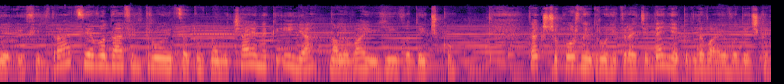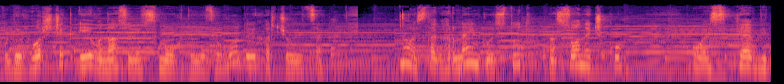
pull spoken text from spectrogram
є і фільтрація, вода фільтрується, тут в мене чайник, і я наливаю їй водичку. Так що кожний другий, третій день я підливаю водички туди в горщик, і вона собі всмоктує цю воду і харчується. Ну, ось так гарненько, ось тут, на сонечку. Ось я від,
